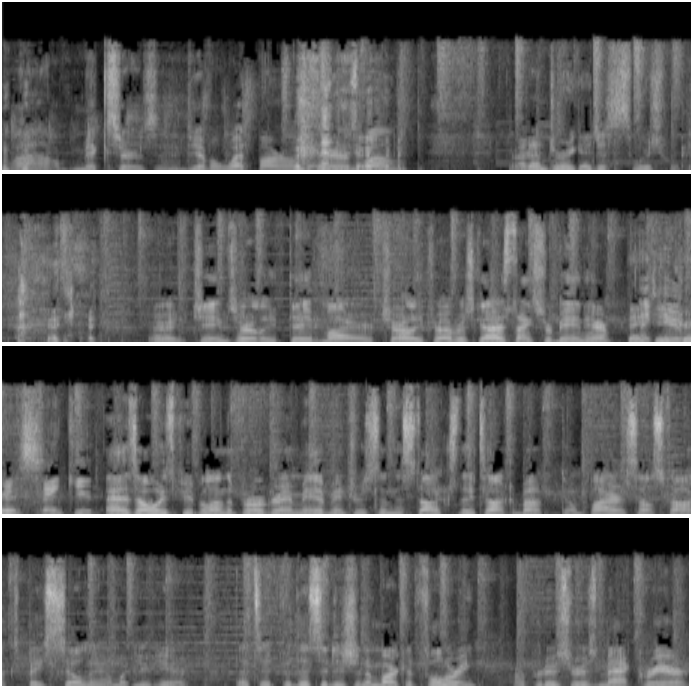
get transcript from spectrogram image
wow, mixers. Do you have a wet bar over there as well? I don't drink. I just swish with it. All right, James Early, Dave Meyer, Charly Travers. Guys, thanks for being here. Thank, Thank you, you. Chris. Thank you. As always, people on the program may have interest in the stocks they talk about. Don't buy or sell stocks based solely on what you hear. That's it for this edition of Market Foolery. Our producer is Matt Greer.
